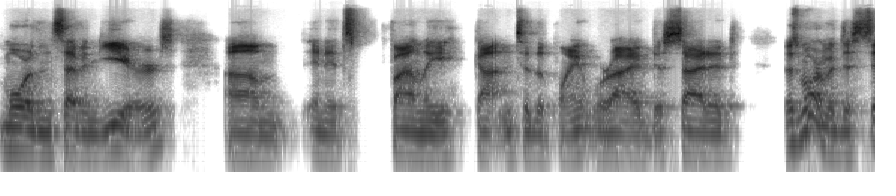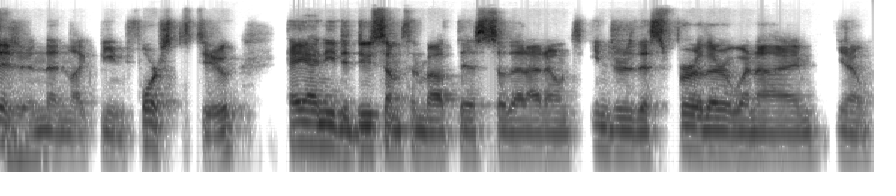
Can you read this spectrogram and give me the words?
more than seven years. Um, and it's finally gotten to the point where I've decided it was more of a decision than like being forced to. Hey, I need to do something about this so that I don't injure this further when I'm, you know,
